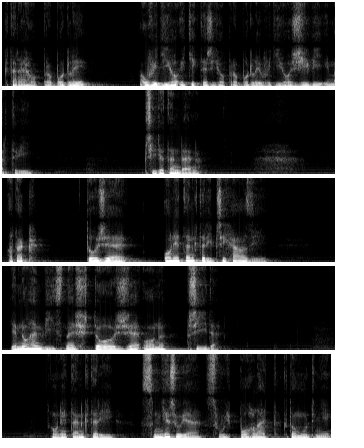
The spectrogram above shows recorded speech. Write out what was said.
kterého probodli a uvidí ho i ti, kteří ho probodli, uvidí ho živý i mrtvý. Přijde ten den. A tak to, že on je ten, který přichází, je mnohem víc než to, že on přijde. On je ten, který směřuje svůj pohled k tomu dni.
